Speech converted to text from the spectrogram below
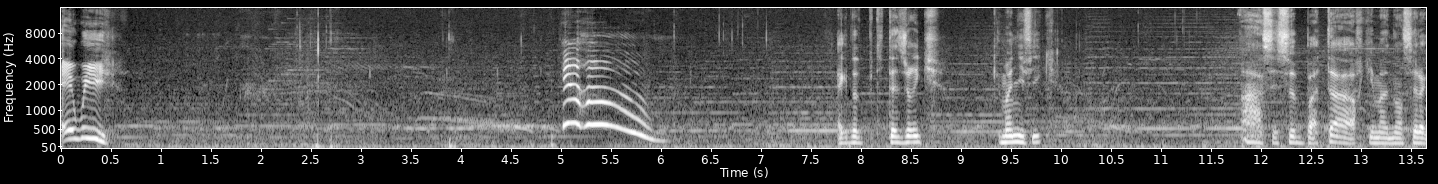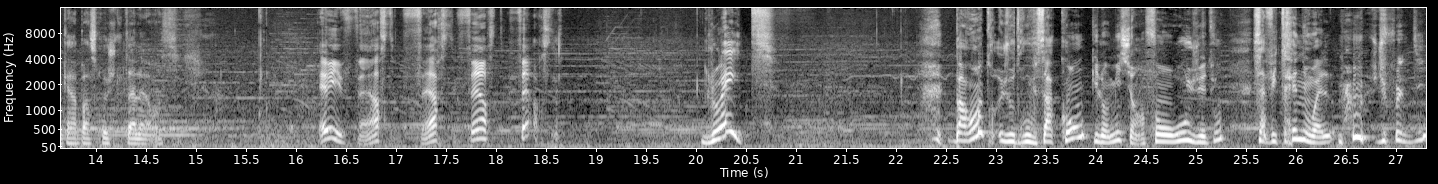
Eh oui Avec notre petit est magnifique. Ah, c'est ce bâtard qui m'a dansé la carapace rouge tout à l'heure aussi. Eh oui, first, first, first, first. Great Par contre, je trouve ça con qu'ils l'ont mis sur un fond rouge et tout. Ça fait très Noël, je vous le dis.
